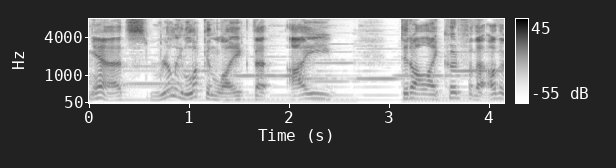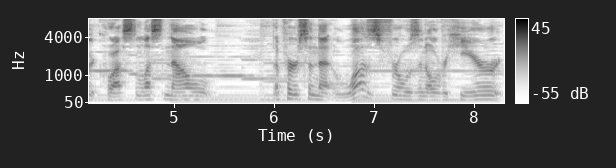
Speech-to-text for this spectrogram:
Yeah, it's really looking like that I did all I could for that other quest, unless now the person that was frozen over here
